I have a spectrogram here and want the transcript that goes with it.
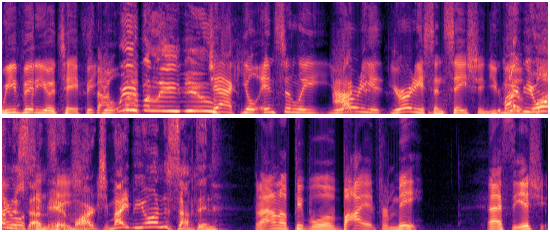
We videotape it. Stop You'll, We uh, believe you. Jack, you'll instantly you're I- already you're already a sensation. You'd you might be, be a on viral to something sensation. here, Marks. You might be on to something. But I don't know if people will buy it from me. That's the issue.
